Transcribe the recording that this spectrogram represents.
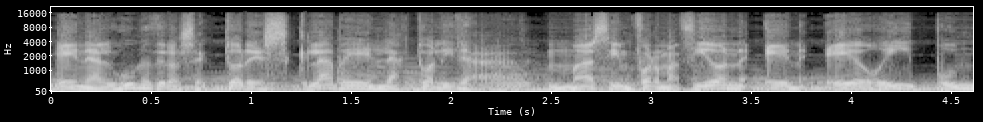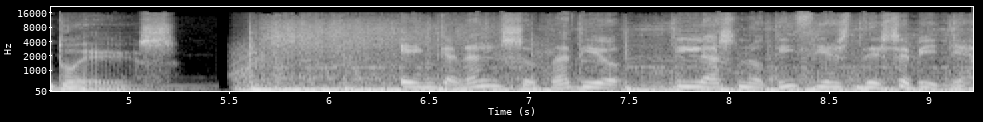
en alguno de los sectores clave en la actualidad. Más información en eoi.es. En Canal Sur Radio, las noticias de Sevilla.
